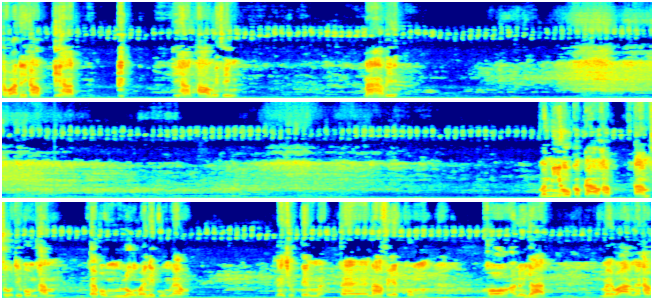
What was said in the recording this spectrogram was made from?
สวัสดีครับ พี่หัด พี่หัดเท้าไม่ซิ่ง นะฮะพี่ มันมีหกกับเก้าครับ ตามสูตรที่ผมทำ แต่ผมลงไว้ในกลุ่มแล้ว ในชุดเต็มอะแต่หน้าเฟซผมขออนุญาตไม่วางนะครับ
